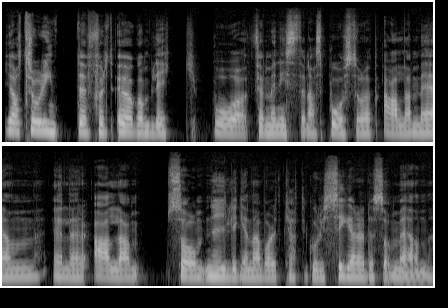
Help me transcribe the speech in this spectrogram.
jag tror inte för ett ögonblick på feministernas påstående att alla män eller alla som nyligen har varit kategoriserade som män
